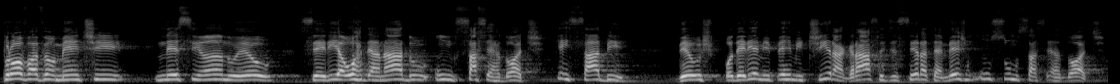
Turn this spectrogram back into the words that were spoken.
provavelmente nesse ano eu seria ordenado um sacerdote. Quem sabe Deus poderia me permitir a graça de ser até mesmo um sumo sacerdote.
